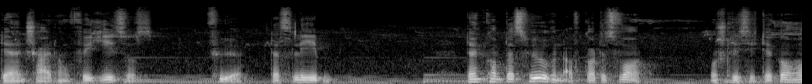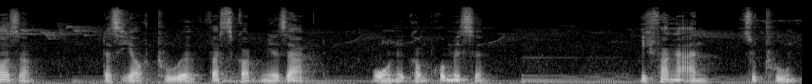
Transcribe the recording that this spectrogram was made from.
der Entscheidung für Jesus, für das Leben. Dann kommt das Hören auf Gottes Wort und schließlich der Gehorsam, dass ich auch tue, was Gott mir sagt, ohne Kompromisse. Ich fange an zu tun,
